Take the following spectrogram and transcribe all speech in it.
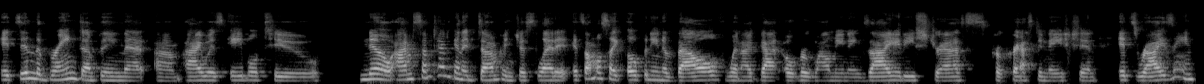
it's in the brain dumping that um, i was able to no i'm sometimes going to dump and just let it it's almost like opening a valve when i've got overwhelming anxiety stress procrastination it's rising.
